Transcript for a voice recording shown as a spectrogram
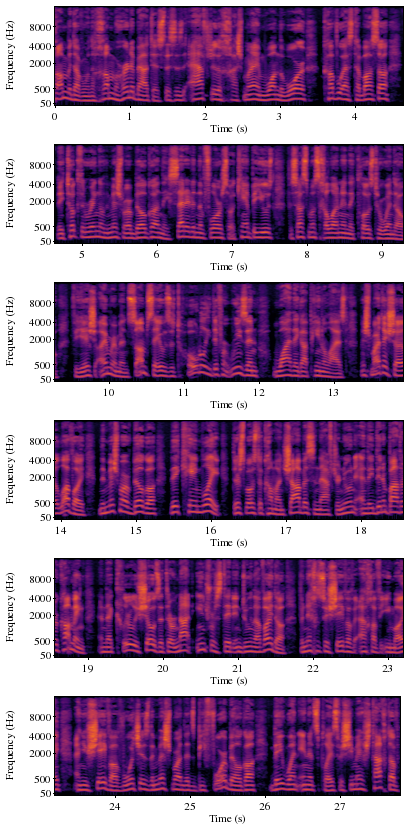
When the Chum heard about this, this is after the Chashmonaim won the war, Kavu as Tabasa, they took the ring of the Mishmar Bilga and they set it in the floor so it can't be used. V'sasmas Chalon they closed her window. V'yesh Imrim, and some say it was a totally different reason why they got penalized. Mishmar Lavoi, the Mishmar of Bilga, they came late. They're supposed to come on Shabbos in the afternoon and they didn't bother coming. And that clearly shows that they're not interested in doing the Avaida. V'nichas Yeshevav Echav Imai and Yeshevav, which is the Mishmar that's before Bilga, they went in its place, V'shimesh Tachtav,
